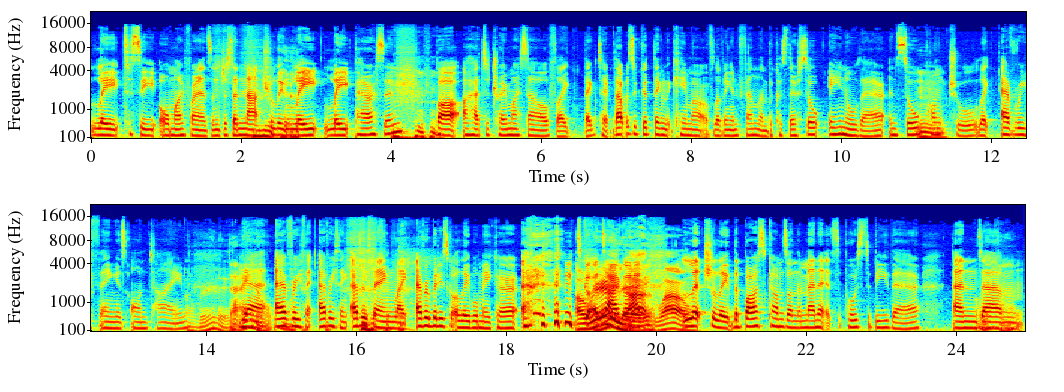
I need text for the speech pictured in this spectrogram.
late to see all my friends and just a naturally late late person but i had to train myself like big time that was a good thing that came out of living in finland because they're so anal there and so Mm. punctual like everything is on time Oh, really? That yeah, anal. everything, everything, everything. like everybody's got a label maker. Everything's oh, got really? a tag on That- it. wow. Literally, the bus comes on the minute it's supposed to be there, and Oh, um,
